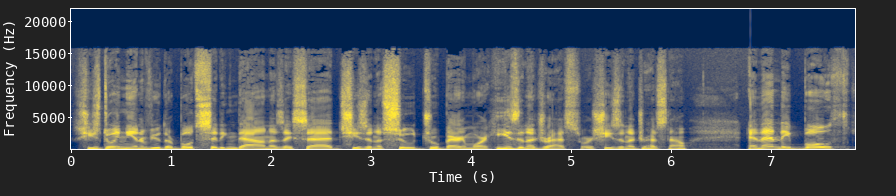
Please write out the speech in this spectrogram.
She's doing the interview. They're both sitting down, as I said. She's in a suit, Drew Barrymore. He's in a dress, or she's in a dress now. And then they both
